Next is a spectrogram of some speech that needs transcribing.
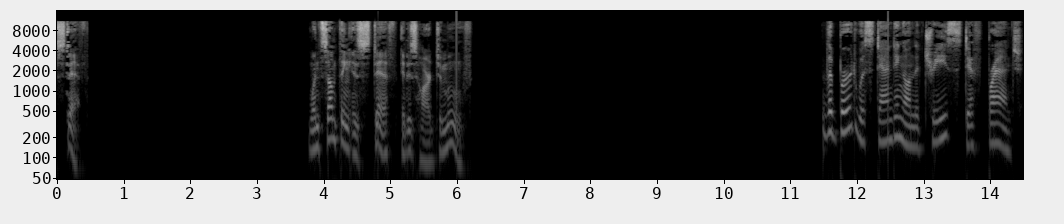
Stiff. When something is stiff, it is hard to move. The bird was standing on the tree's stiff branch.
